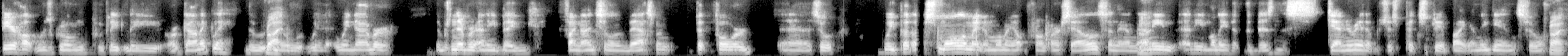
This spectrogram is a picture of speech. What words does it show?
Beer Hut was grown completely organically. The, you Right. know, we, we never there was never any big financial investment put forward. Uh, so we put a small amount of money up front ourselves, and then Right. any any money that the business generated was just put straight back in again. So Right.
